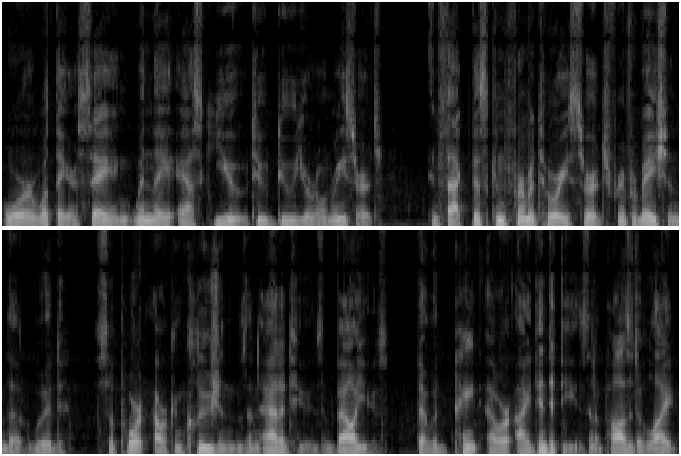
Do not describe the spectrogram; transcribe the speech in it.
or what they are saying when they ask you to do your own research. In fact, this confirmatory search for information that would support our conclusions and attitudes and values, that would paint our identities in a positive light,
